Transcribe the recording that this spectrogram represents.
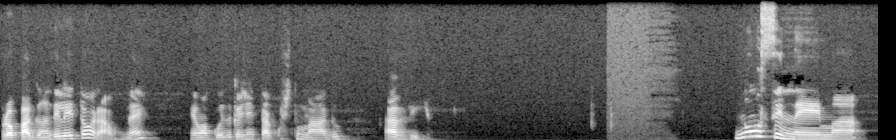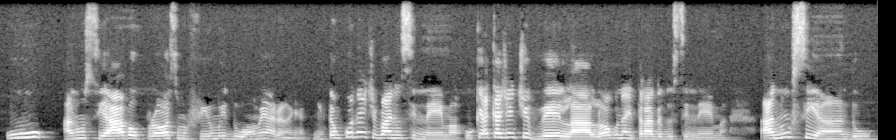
Propaganda eleitoral, né? É uma coisa que a gente está acostumado a ver. No cinema, o anunciava o próximo filme do Homem-Aranha. Então, quando a gente vai no cinema, o que é que a gente vê lá, logo na entrada do cinema? Anunciando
